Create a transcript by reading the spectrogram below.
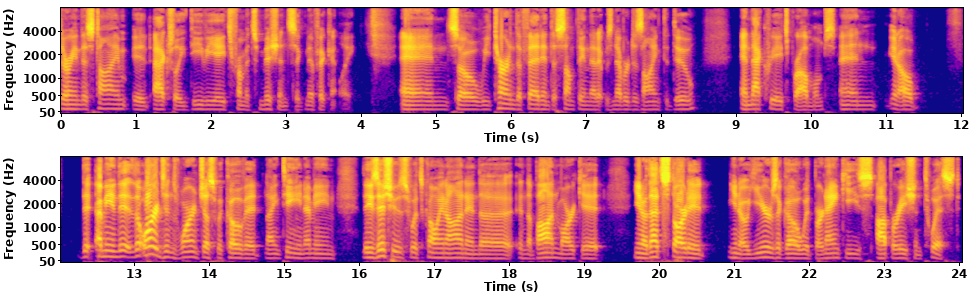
during this time, it actually deviates from its mission significantly. And so we turned the Fed into something that it was never designed to do. And that creates problems. And, you know, I mean, the, the origins weren't just with COVID nineteen. I mean, these issues, what's going on in the in the bond market, you know, that started you know years ago with Bernanke's Operation Twist.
